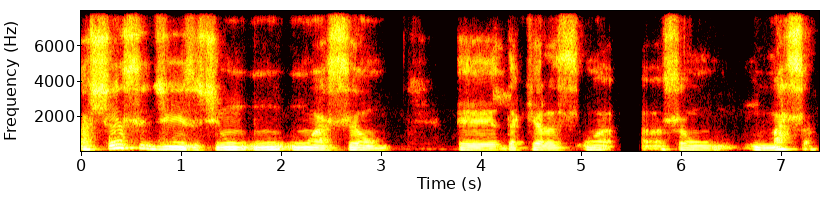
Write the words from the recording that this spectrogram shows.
a chance de existir um, um, uma ação é, daquelas, uma ação em massa,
